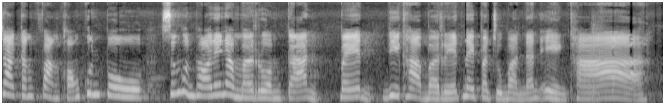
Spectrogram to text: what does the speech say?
จากทางฝั่งของคุณปู่ซึ่งคุณพ่อได้นำมารวมกันเป็นดีคาบาเรตในปัจจุบันนั่นเองค่ะ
